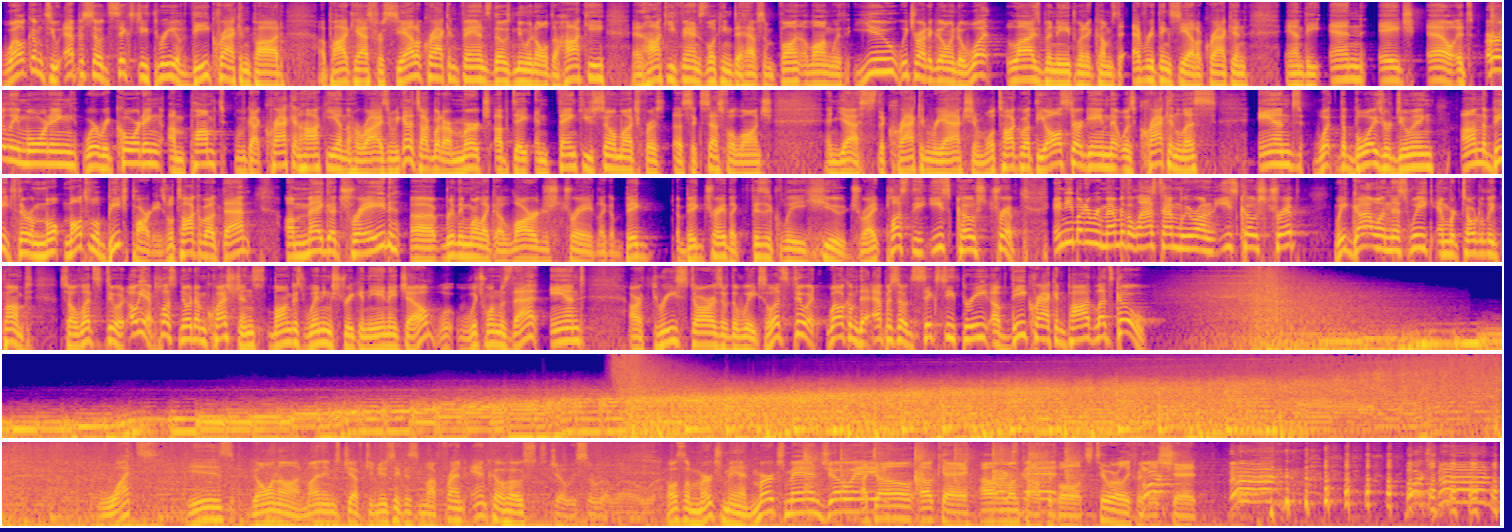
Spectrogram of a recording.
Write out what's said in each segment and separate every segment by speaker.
Speaker 1: Welcome to episode 63 of The Kraken Pod, a podcast for Seattle Kraken fans, those new and old to hockey, and hockey fans looking to have some fun along with you. We try to go into what lies beneath when it comes to everything Seattle Kraken and the NHL. It's early morning. We're recording. I'm pumped. We've got Kraken hockey on the horizon. We got to talk about our merch update, and thank you so much for a successful launch. And yes, the Kraken reaction. We'll talk about the All Star game that was Krakenless and what the boys were doing on the beach. There were mul- multiple beach parties. We'll talk about that. A mega trade, uh, really more like a large trade, like a big a big trade, like physically huge, right? Plus the East Coast trip. Anybody remember the last time we were on an East Coast trip? We got one this week and we're totally pumped. So let's do it. Oh, yeah. Plus, no dumb questions. Longest winning streak in the NHL. W- which one was that? And our three stars of the week. So let's do it. Welcome to episode 63 of The Kraken Pod. Let's go. What is going on? My name is Jeff Janusik. This is my friend and co-host,
Speaker 2: Joey Cirillo.
Speaker 1: also Merch Man. Merch Man, Joey.
Speaker 2: I don't. Okay, I'm
Speaker 1: March
Speaker 2: uncomfortable.
Speaker 1: Man.
Speaker 2: It's too early for
Speaker 1: March
Speaker 2: this shit.
Speaker 1: March Man.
